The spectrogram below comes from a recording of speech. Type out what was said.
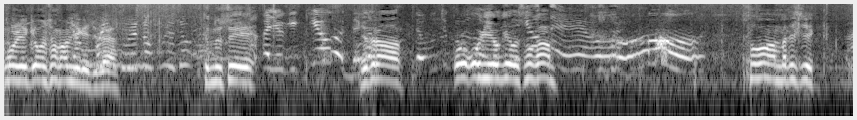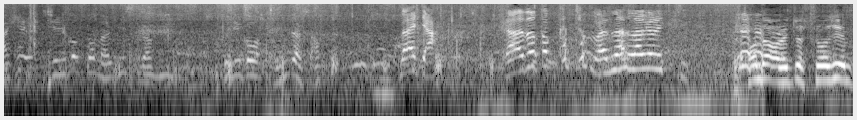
오늘 여기 온 소감 얘기해 줄래? 아, 여기 끼워. 내가 얘들아, 오- 여기, 여기 온 소감, 소감 한마디씩. 맛이 즐겁고 맛있어. 그리고 진짜 싸. 맞아. 나도 똑같은 말 하려고 그랬지. 온다, 왼쪽 조심.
